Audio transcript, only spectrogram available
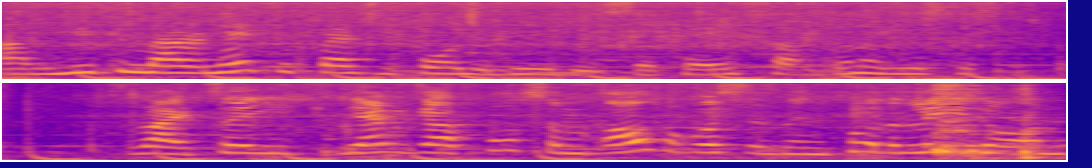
Um, you can marinate it first before you do this, okay? So I'm going to use this Right, so you, there we go. Put some all-purpose seasoning. Put the lid on,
